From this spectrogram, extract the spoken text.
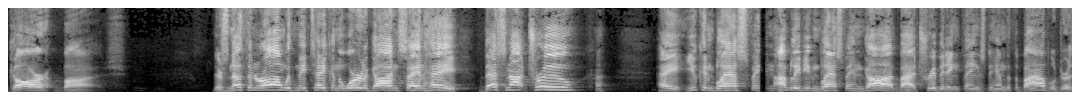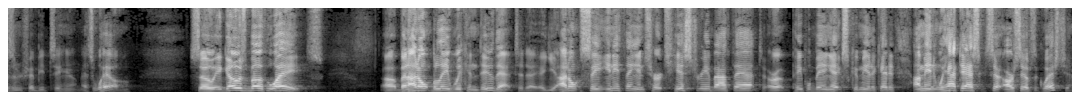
Garbage. There's nothing wrong with me taking the Word of God and saying, hey, that's not true. hey, you can blaspheme, I believe you can blaspheme God by attributing things to Him that the Bible doesn't attribute to Him as well. So it goes both ways. Uh, but I don't believe we can do that today. I don't see anything in church history about that or people being excommunicated. I mean, we have to ask ourselves the question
